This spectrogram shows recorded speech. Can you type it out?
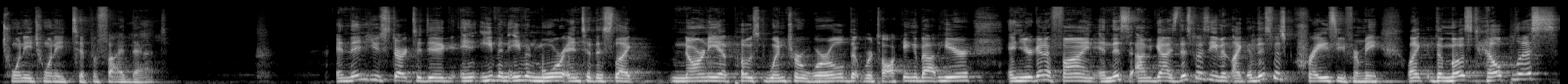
2020 typified that. And then you start to dig even, even more into this like Narnia post winter world that we're talking about here. And you're going to find, and this, um, guys, this was even like, this was crazy for me. Like the most helpless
